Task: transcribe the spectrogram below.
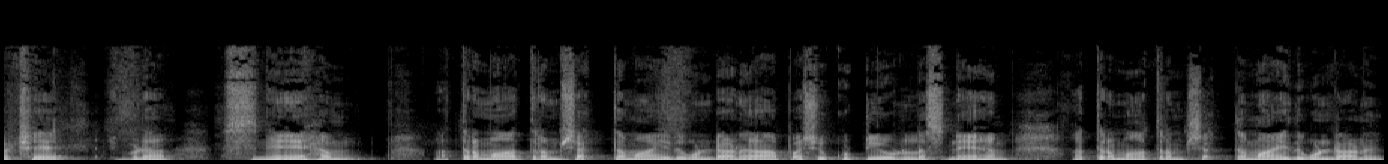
പക്ഷേ ഇവിടെ സ്നേഹം അത്രമാത്രം ശക്തമായതുകൊണ്ടാണ് ആ പശുക്കുട്ടിയോടുള്ള സ്നേഹം അത്രമാത്രം ശക്തമായതുകൊണ്ടാണ്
